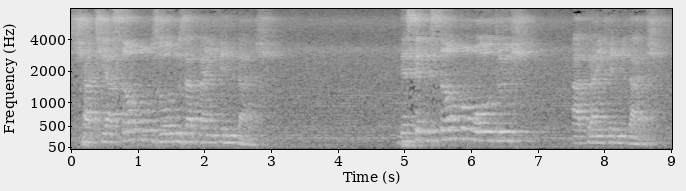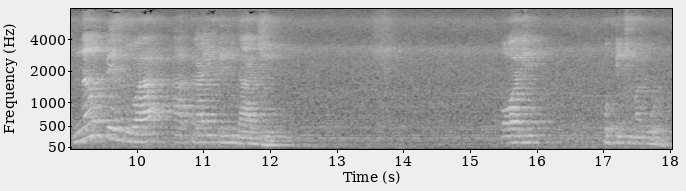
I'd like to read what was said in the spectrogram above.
Chateação com os outros atrai enfermidade. Decepção com outros atrai enfermidade. Não perdoar atrai enfermidade. por quem te magoou.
